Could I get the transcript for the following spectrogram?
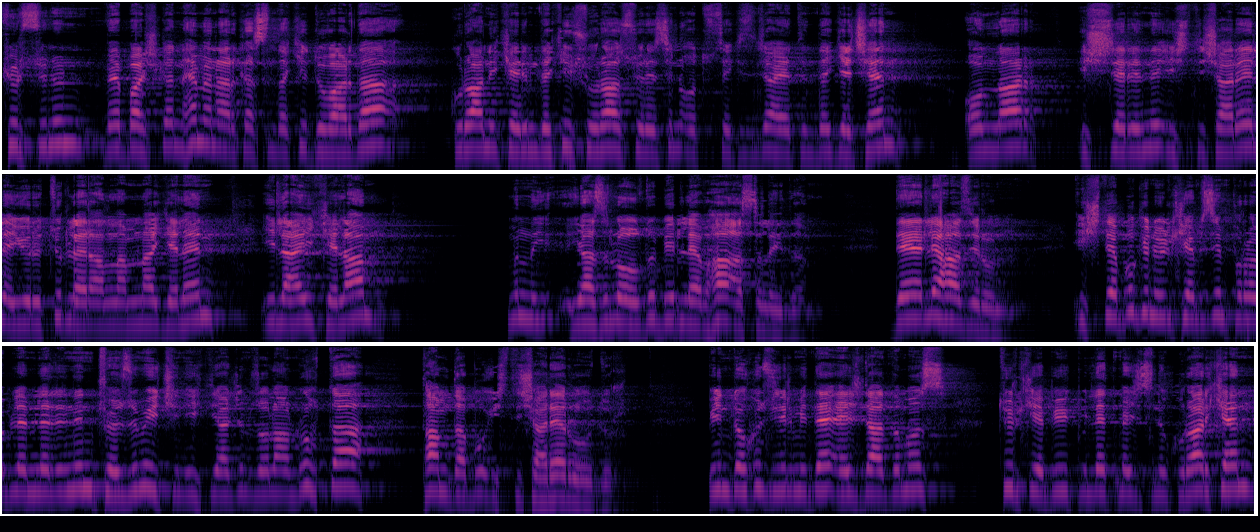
kürsünün ve başkanın hemen arkasındaki duvarda Kur'an-ı Kerim'deki Şura suresinin 38. ayetinde geçen onlar işlerini istişareyle yürütürler anlamına gelen ilahi kelamın yazılı olduğu bir levha asılıydı. Değerli Hazirun, işte bugün ülkemizin problemlerinin çözümü için ihtiyacımız olan ruh da tam da bu istişare ruhudur. 1920'de ecdadımız Türkiye Büyük Millet Meclisi'ni kurarken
